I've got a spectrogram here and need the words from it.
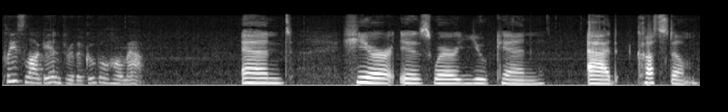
Please log in through the Google Home app. And here is where you can add custom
